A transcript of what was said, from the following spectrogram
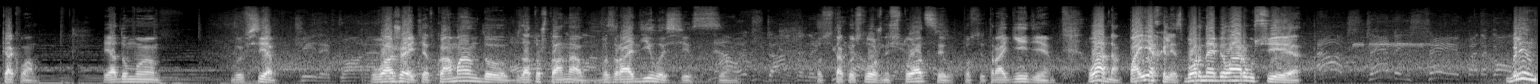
Как вам? Я думаю, вы все уважаете эту команду за то, что она возродилась из после такой сложной ситуации, после трагедии. Ладно, поехали. Сборная Белоруссии Блин,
